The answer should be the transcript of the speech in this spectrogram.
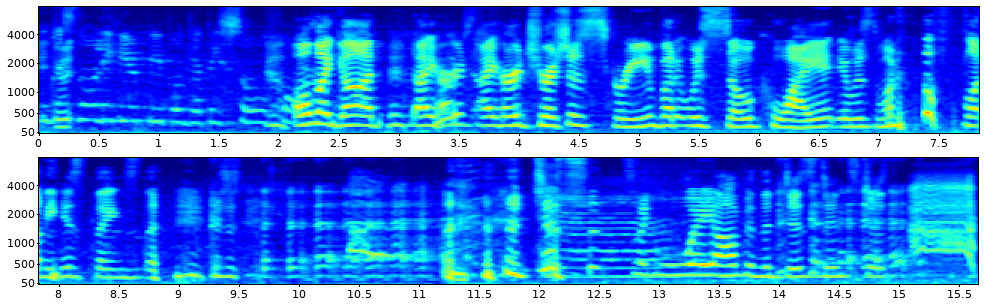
You just slowly hear people getting so far. Oh my god! I heard. I heard Trisha scream, but it was so quiet. It was one of the funniest things that just just it's like way off in the distance. Just ah!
